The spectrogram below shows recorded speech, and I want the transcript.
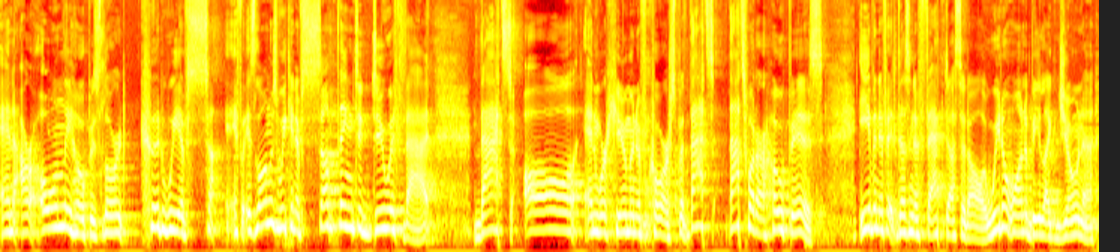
And our only hope is, Lord, could we have, if, as long as we can have something to do with that, that's all, and we're human, of course, but that's, that's what our hope is, even if it doesn't affect us at all. We don't want to be like Jonah,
